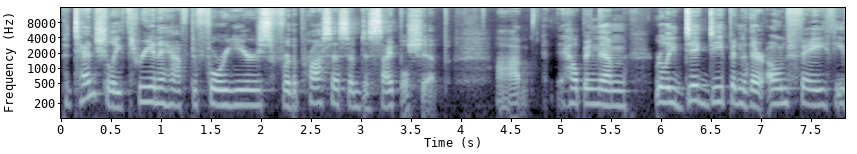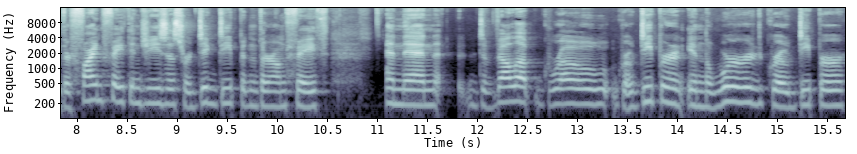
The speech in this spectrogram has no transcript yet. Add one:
potentially three and a half to four years for the process of discipleship. Uh, helping them really dig deep into their own faith, either find faith in Jesus or dig deep into their own faith, and then develop, grow, grow deeper in the word, grow deeper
